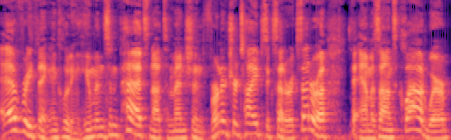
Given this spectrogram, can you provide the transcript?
everything, including humans and pets, not to mention furniture types, etc., etc., to Amazon's cloud where,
